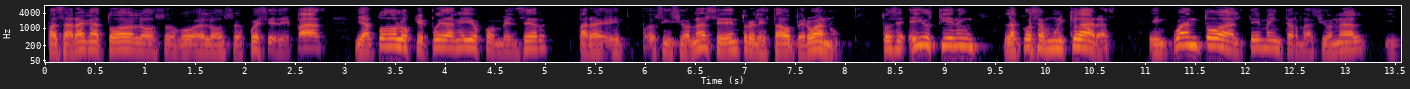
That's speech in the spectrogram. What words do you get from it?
pasarán a todos los, go- los jueces de paz y a todos los que puedan ellos convencer para eh, posicionarse dentro del Estado peruano. Entonces, ellos tienen las cosas muy claras. En cuanto al tema internacional, y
